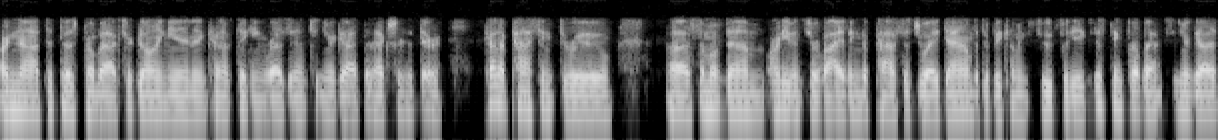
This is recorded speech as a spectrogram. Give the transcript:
are not that those probiotics are going in and kind of taking residence in your gut, but actually that they're kind of passing through. Uh, some of them aren't even surviving the passageway down, but they're becoming food for the existing probiotics in your gut,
